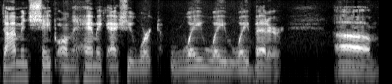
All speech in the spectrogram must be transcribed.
diamond shape on the hammock actually worked way, way, way better. Um,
